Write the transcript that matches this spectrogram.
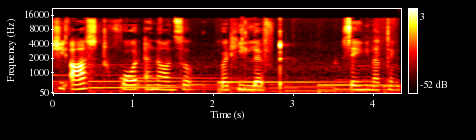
She asked for an answer, but he left, saying nothing.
